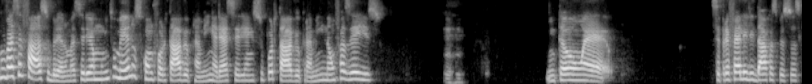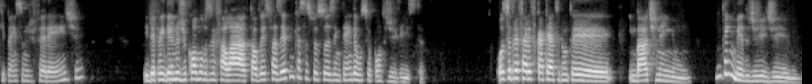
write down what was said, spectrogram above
Não vai ser fácil, Breno, mas seria muito menos confortável para mim. Aliás, seria insuportável para mim não fazer isso. Uhum. Então, é. Você prefere lidar com as pessoas que pensam diferente, e dependendo de como você falar, talvez fazer com que essas pessoas entendam o seu ponto de vista. Ou você prefere ficar quieto e não ter embate nenhum? Não tenho medo de, de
